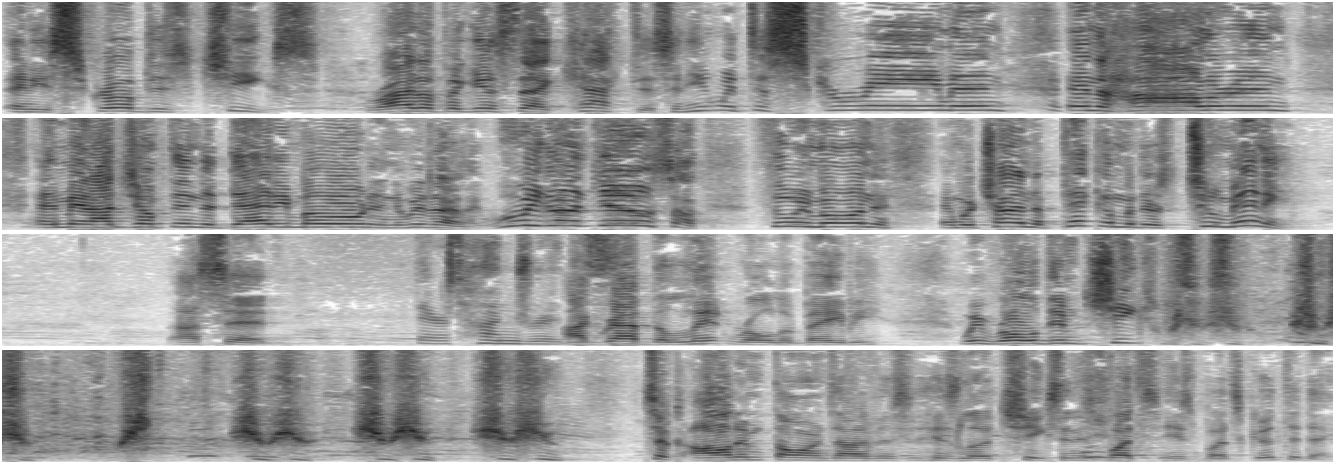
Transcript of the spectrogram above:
and he scrubbed his cheeks right up against that cactus. And he went to screaming and hollering. And man, I jumped into daddy mode, and we were like, what are we going to do? So I threw him on, and, and we're trying to pick him, but there's too many. I said, There's hundreds. I grabbed the lint roller, baby. We rolled them cheeks. Took all them thorns out of his, his little cheeks, and his butt's, his butt's good today.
